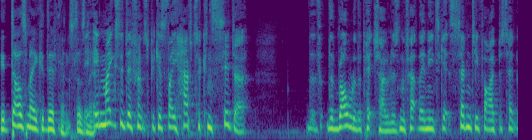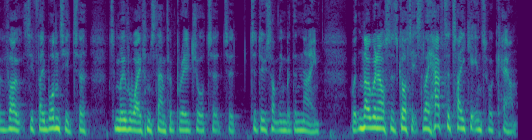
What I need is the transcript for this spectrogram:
It does make a difference, doesn't it? It makes a difference because they have to consider the, the role of the pitch owners and the fact they need to get 75% of votes if they wanted to, to move away from Stamford Bridge or to, to, to do something with the name. But no one else has got it, so they have to take it into account.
